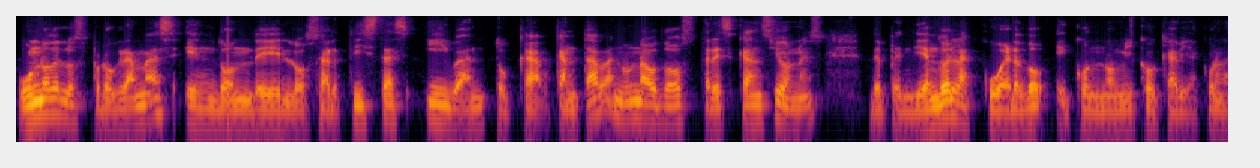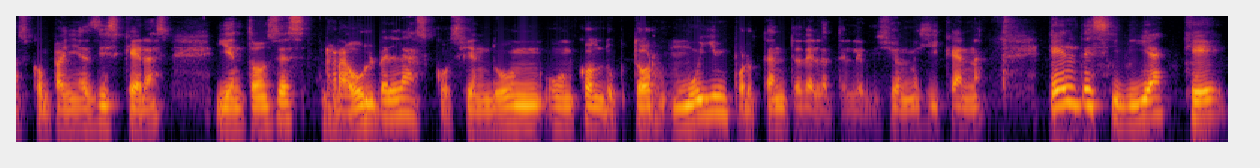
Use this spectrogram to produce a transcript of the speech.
Uno de los programas en donde los artistas iban, tocaban, cantaban una o dos, tres canciones, dependiendo del acuerdo económico que había con las compañías disqueras. Y entonces Raúl Velasco, siendo un, un conductor muy importante de la televisión mexicana, él decidía qué,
